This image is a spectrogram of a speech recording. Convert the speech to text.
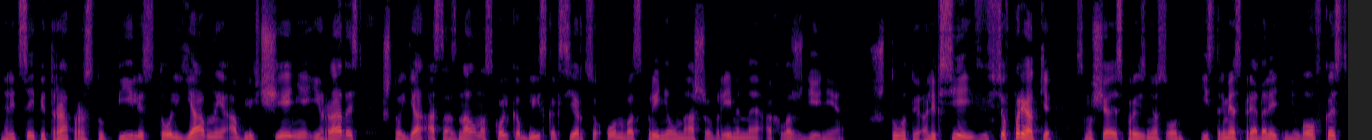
На лице Петра проступили столь явные облегчение и радость, что я осознал, насколько близко к сердцу он воспринял наше временное охлаждение. «Что ты, Алексей, все в порядке!» Смущаясь, произнес он, и, стремясь преодолеть неловкость,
